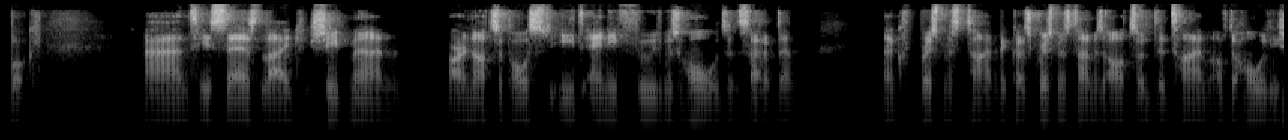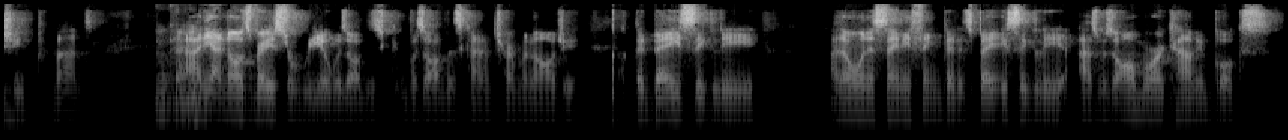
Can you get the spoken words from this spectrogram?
book. And he says like sheepmen are not supposed to eat any food with holes inside of them at Christmas time because Christmas time is also the time of the holy sheep man. Okay. And yeah, I know it's very surreal with all this with all this kind of terminology, but basically, I don't want to say anything, but it's basically as with all Murakami books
